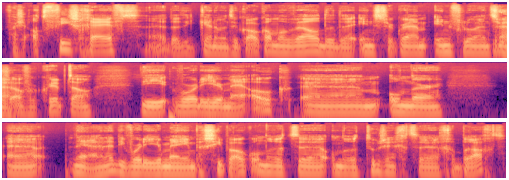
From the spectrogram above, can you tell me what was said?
Of als je advies geeft, dat die kennen we natuurlijk ook allemaal wel, de, de Instagram-influencers over crypto, die worden hiermee ook um, onder. nou ja, die worden hiermee in principe ook onder het, onder het toezicht gebracht.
